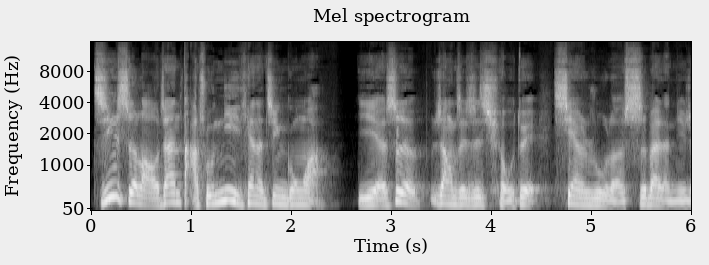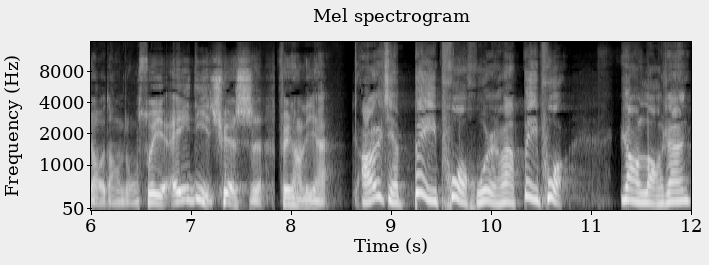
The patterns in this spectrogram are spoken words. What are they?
即使老詹打出逆天的进攻啊，也是让这支球队陷入了失败的泥沼当中。所以 AD 确实非常厉害，而且被迫湖人啊，被迫让老詹。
